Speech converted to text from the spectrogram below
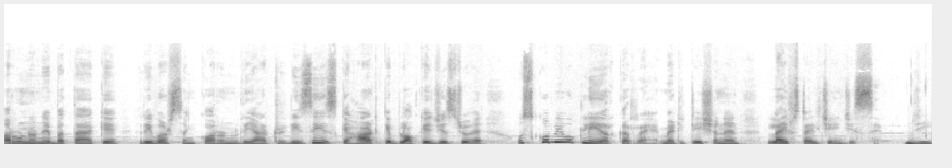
और उन्होंने बताया कि रिवर्सिंग कॉरोनरी आर्टरी डिज़ीज़ के हार्ट के ब्लॉकेजेस जो है उसको भी वो क्लियर कर रहे हैं मेडिटेशन एंड लाइफस्टाइल चेंजेस से। जी।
